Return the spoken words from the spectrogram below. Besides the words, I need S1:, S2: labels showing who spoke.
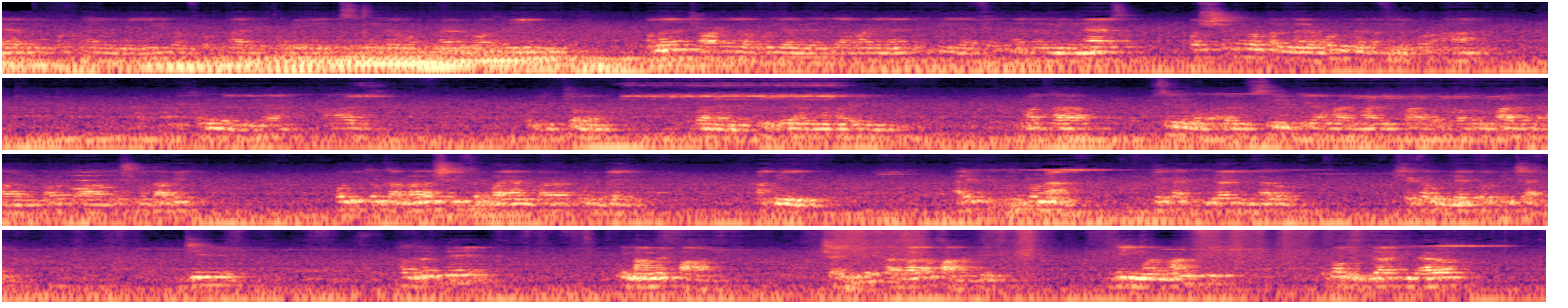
S1: الله بالقرآن المجيد والفرقان الحميد بسم الله الرحمن الرحيم وما جعلنا الرؤيا التي أريناك إلا فتنة للناس والشجرة الملعونة في القرآن الحمد لله আজ পবিত্র বারাণসীতে আমি আমার এই মাথা সিল সিলকে আমার মালিক পাকের কদম পাকে ধারণ করো আদেশ মোতাবেক পবিত্র কারবালা শরীফের বয়ান করার পূর্বে আমি আরেকটি ঘটনা যেটা হৃদয় বিকারক সেটা উল্লেখ করতে চাই। যে হজরতে ইমামের পাক শহীদে কারবালা পাকে যে মর্মান্তিক এবং হৃদয় বিদারক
